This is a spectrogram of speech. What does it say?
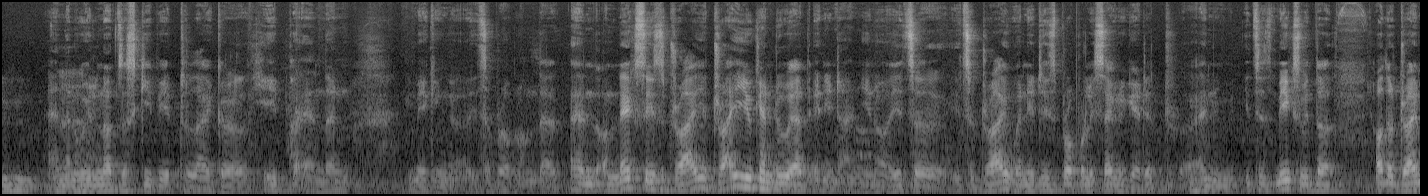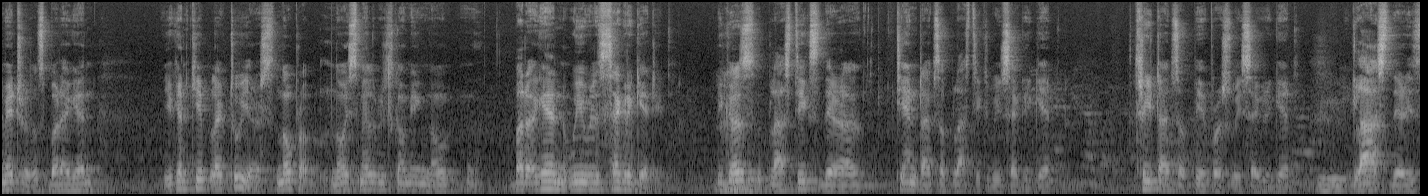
Mhm. and then Mhm. we'll not just keep it like a heap and then making uh, it's a problem that and next is dry dry you can do at any time you know it's a it's a dry when it is properly segregated and it is mixed with the other dry materials but again you can keep like two years no problem no smell is coming no but again we will segregate it because Mhm. plastics there are 10 types of plastics we segregate three types of papers we segregate Mhm. glass there is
